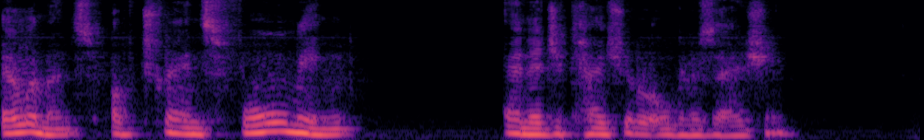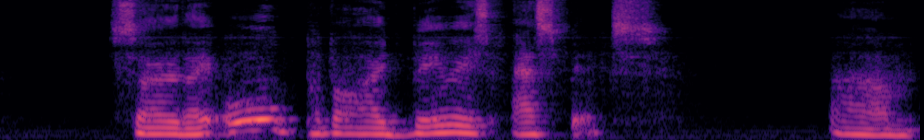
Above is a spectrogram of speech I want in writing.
elements of transforming an educational organization. So they all provide various aspects um,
